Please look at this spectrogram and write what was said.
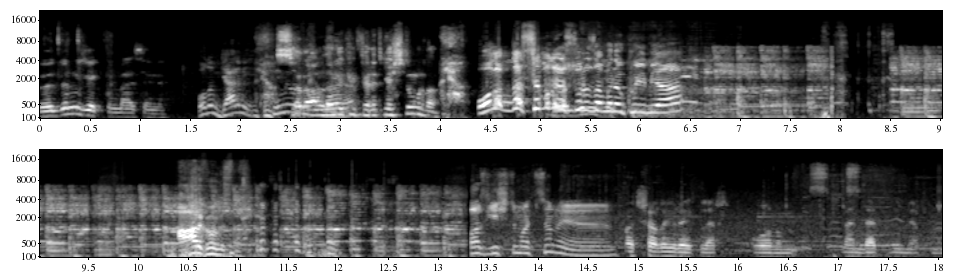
Öldürmeyecektim ben seni. Oğlum gelme istemiyorum. Selamünaleyküm ya. Ferit geçtim buradan. Oğlum nasıl buluyorsunuz amına koyayım ya? Ağır konuşmuş. Vazgeçtim açsana ya. Paçalı yürekler. Oğlum ben dertliyim yapma.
